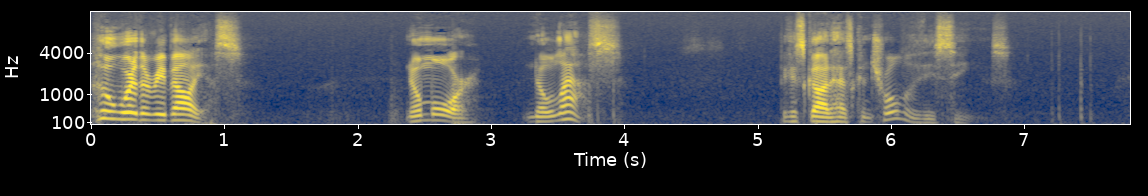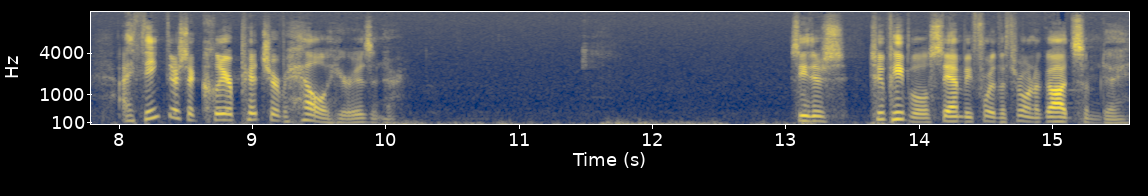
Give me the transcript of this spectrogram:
who were the rebellious. No more, no less. Because God has control of these things. I think there's a clear picture of hell here, isn't there? See, there's two people will stand before the throne of God someday.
